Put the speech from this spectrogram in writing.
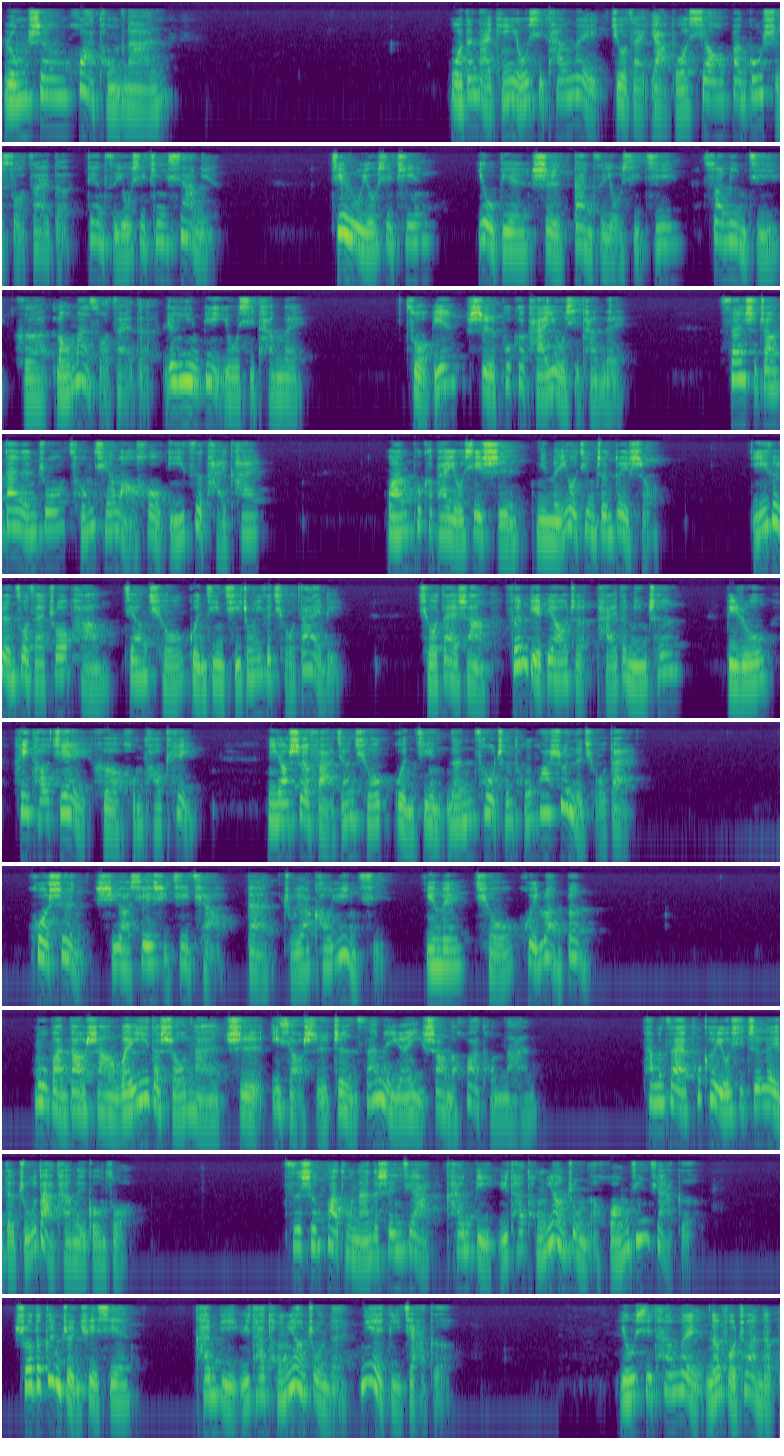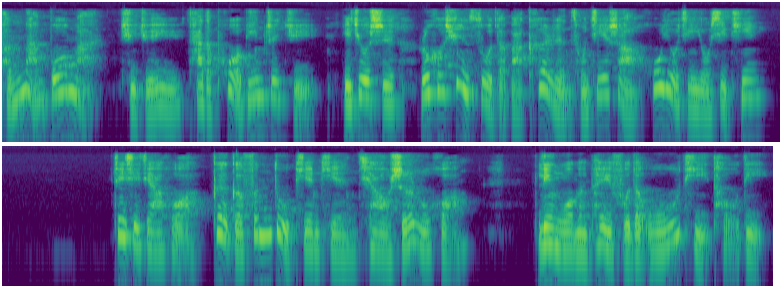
荣升话筒男。我的奶瓶游戏摊位就在亚伯肖办公室所在的电子游戏厅下面。进入游戏厅，右边是弹子游戏机、算命机和楼曼所在的扔硬币游戏摊位，左边是扑克牌游戏摊位。三十张单人桌从前往后一字排开。玩扑克牌游戏时，你没有竞争对手。一个人坐在桌旁，将球滚进其中一个球袋里，球袋上分别标着牌的名称，比如黑桃 J 和红桃 K。你要设法将球滚进能凑成同花顺的球袋。获胜需要些许技巧，但主要靠运气，因为球会乱蹦。木板道上唯一的熟男是一小时挣三美元以上的话筒男，他们在扑克游戏之类的主打摊位工作。资深话筒男的身价堪比与他同样重的黄金价格，说的更准确些，堪比与他同样重的镍币价格。游戏摊位能否赚得盆满钵满，取决于他的破冰之举。也就是如何迅速的把客人从街上忽悠进游戏厅。这些家伙个个风度翩翩，巧舌如簧，令我们佩服的五体投地。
